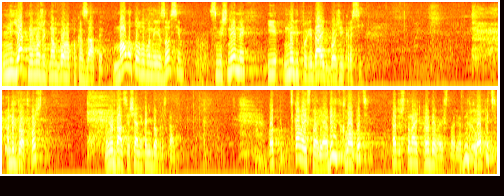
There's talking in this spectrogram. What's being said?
ніяк не можуть нам Бога показати. Мало того, вони є зовсім смішними і не відповідають Божій красі. Анекдот, хочете? На Йордан священник анекдот розказує. От цікава історія. Один хлопець, каже, що навіть правдива історія. Один хлопець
